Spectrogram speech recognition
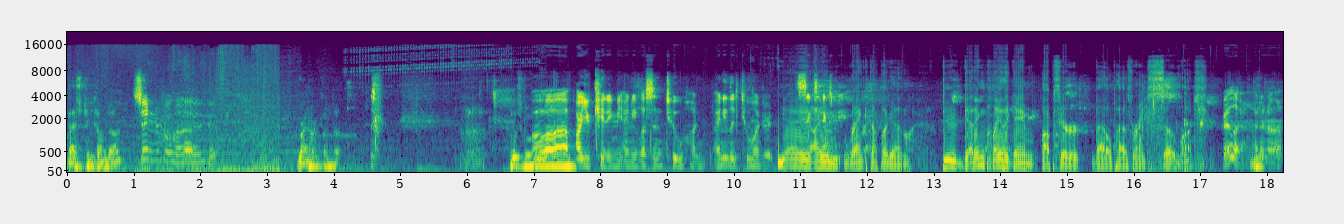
Bastion come down. Sin for my- Reinhardt come down. Let's go. Uh, are you kidding me? I need less than 200. I need like 200. Yay, I XP. ranked up again. Dude, getting play the game ups your battle pass rank so much. Really? I didn't know that.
